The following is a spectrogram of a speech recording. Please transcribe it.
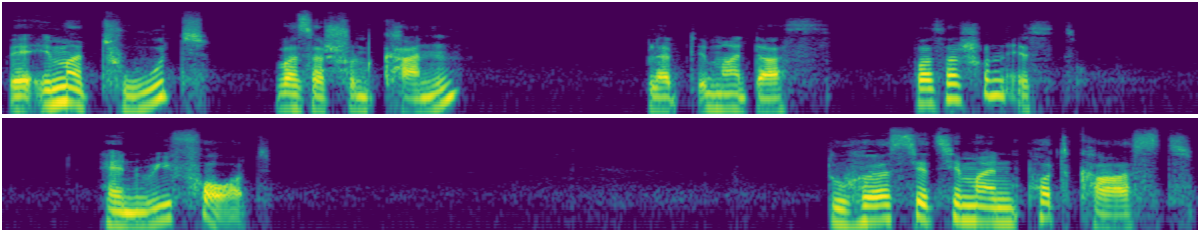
Wer immer tut, was er schon kann, bleibt immer das, was er schon ist. Henry Ford. Du hörst jetzt hier meinen Podcast.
